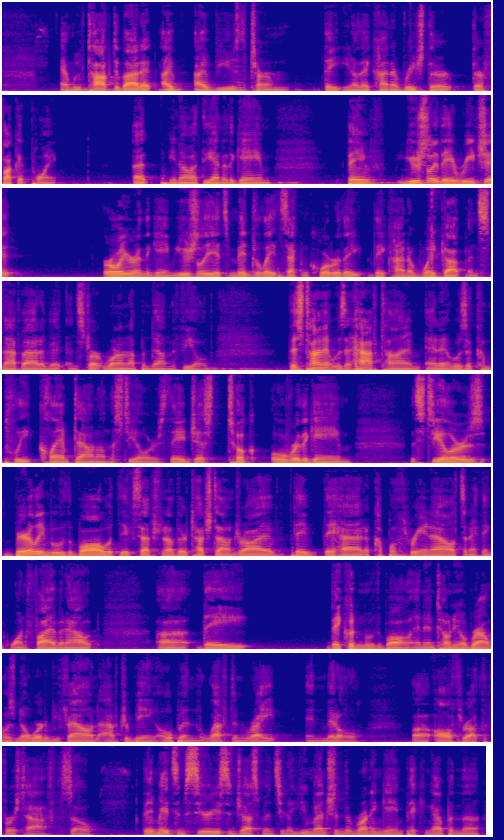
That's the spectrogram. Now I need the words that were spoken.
and we've talked about it. I've I've used the term they you know they kind of reached their their fuck it point at you know at the end of the game. They've usually they reach it earlier in the game. Usually it's mid to late second quarter. They they kind of wake up and snap out of it and start running up and down the field. This time it was at halftime, and it was a complete clampdown on the Steelers. They just took over the game the Steelers barely moved the ball with the exception of their touchdown drive. They they had a couple three and outs and I think one five and out. Uh, they they couldn't move the ball, and Antonio Brown was nowhere to be found after being open left and right and middle uh, all throughout the first half. So they made some serious adjustments. You know, you mentioned the running game picking up in the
